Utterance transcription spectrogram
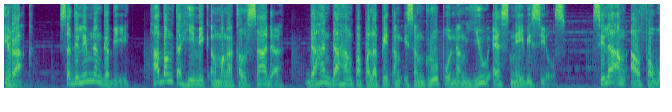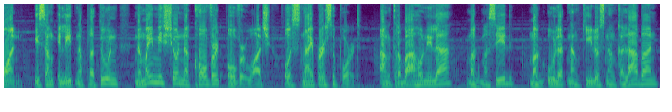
Iraq Sa dilim ng gabi, habang tahimik ang mga kalsada, dahan-dahang papalapit ang isang grupo ng US Navy SEALs. Sila ang Alpha 1, isang elite na platoon na may misyon na covert overwatch o sniper support. Ang trabaho nila, magmasid, magulat ng kilos ng kalaban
